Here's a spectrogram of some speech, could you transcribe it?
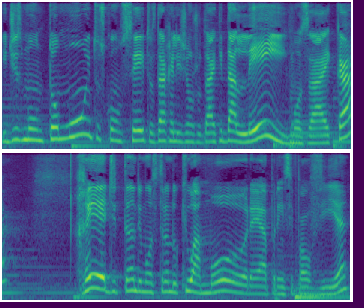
e desmontou muitos conceitos da religião judaica e da lei mosaica, reeditando e mostrando que o amor é a principal via,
